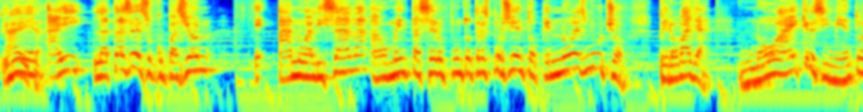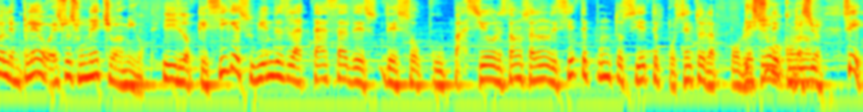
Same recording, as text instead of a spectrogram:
Y Ahí miren, está. ahí la tasa de desocupación anualizada aumenta 0.3%, que no es mucho, pero vaya, no hay crecimiento del empleo, eso es un hecho, amigo. Y lo que sigue subiendo es la tasa de desocupación. Estamos hablando de 7.7% de la población Desocupación. económica. Sí,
